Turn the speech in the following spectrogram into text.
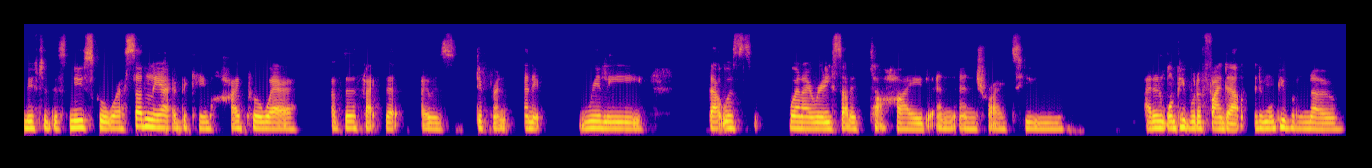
moved to this new school where suddenly I became hyper aware of the fact that I was different. And it really, that was when I really started to hide and, and try to, I didn't want people to find out. I didn't want people to know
